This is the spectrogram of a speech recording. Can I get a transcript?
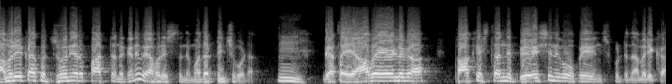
అమెరికాకు జూనియర్ పార్ట్నర్గానే వ్యవహరిస్తుంది మొదటి నుంచి కూడా. గత యాభై ఏళ్ళుగా పాకిస్తాన్ని బేసిన్గా ఉపయోగించుకుంటుంది అమెరికా.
